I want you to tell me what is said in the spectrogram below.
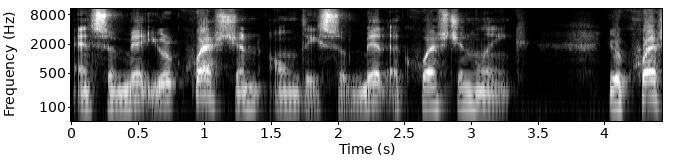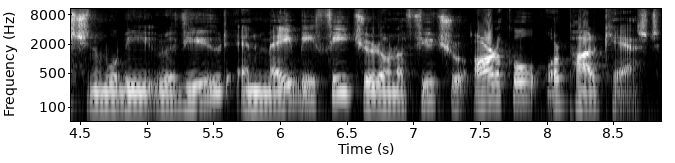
and submit your question on the Submit a Question link. Your question will be reviewed and may be featured on a future article or podcast.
